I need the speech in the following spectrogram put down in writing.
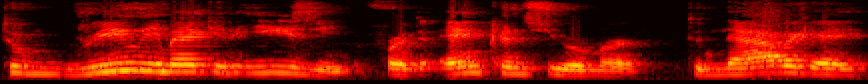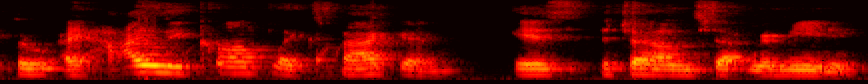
to really make it easy for the end consumer to navigate through a highly complex backend is the challenge that we're meeting.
